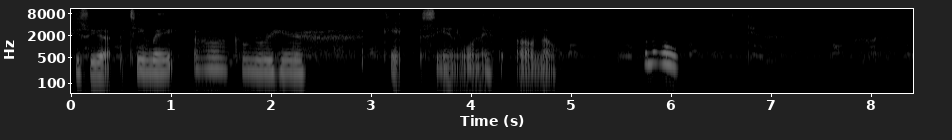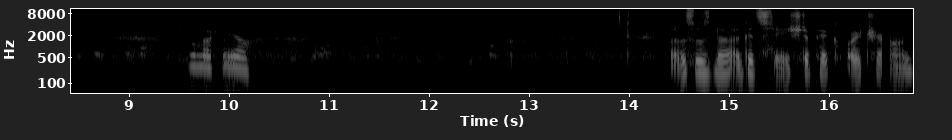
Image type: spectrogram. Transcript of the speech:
Okay, so we got a teammate. Oh, come over here can't see anyone. If oh no. Oh no. Someone knocked me off. Oh, this was not a good stage to pick Archer on.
